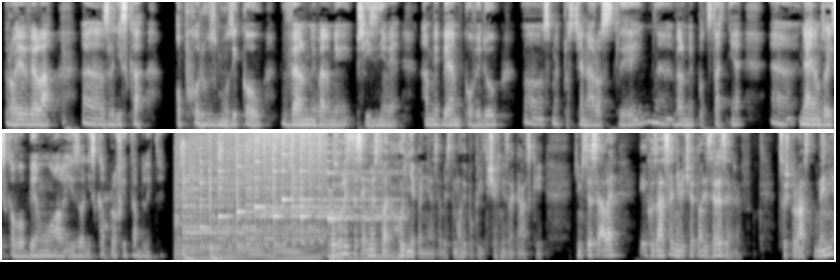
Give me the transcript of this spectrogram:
projevila eh, z hlediska obchodu s muzikou velmi, velmi příznivě. A my během covidu eh, jsme prostě narostli eh, velmi podstatně, nejenom z hlediska objemu, ale i z hlediska profitability. Rozhodli jste se investovat hodně peněz, abyste mohli pokrýt všechny zakázky. Tím jste se ale jako zásadně vyčerpali z rezerv, což pro vás není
